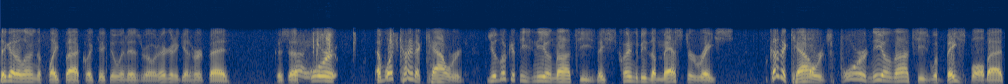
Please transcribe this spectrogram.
they got to learn to fight back like they do in Israel. Or they're going to get hurt bad. Because uh, Oh, yeah. for and what kind of coward? You look at these neo Nazis. They claim to be the master race. What kind of cowards? Four neo Nazis with baseball bats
